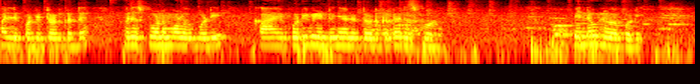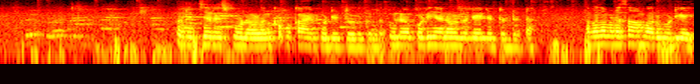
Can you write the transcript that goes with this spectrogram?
മല്ലിപ്പൊടി ഇട്ട് കൊടുക്കുന്നുണ്ട് ഒരു സ്പൂണ് മുളക് പൊടി കായപ്പൊടി വീണ്ടും ഞാൻ ഇട്ട് കൊടുക്കേണ്ട ഒരു സ്പൂണ് പിന്നെ ഉലുവപ്പൊടി. ഒരു ചെറിയ സ്പൂണോളം കായപ്പൊടി ഇട്ട് കൊടുക്കുന്നുണ്ട്. ഉലുവപ്പൊടി ഞാൻ ഓൾറെഡി അതിലിട്ടുണ്ട് കേട്ടോ അപ്പോൾ നമ്മുടെ സാമ്പാർ പൊടിയായി.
